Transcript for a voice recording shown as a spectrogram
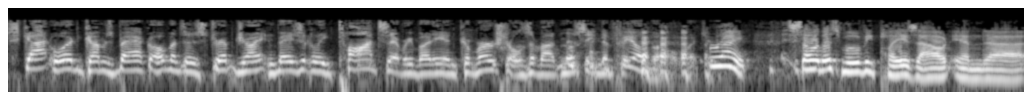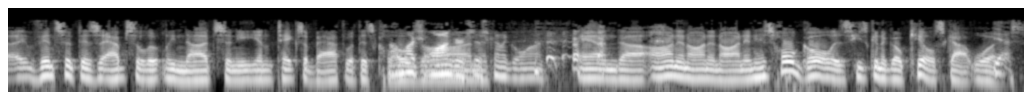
Scott Wood comes back, opens a strip joint, and basically taunts everybody in commercials about missing the field goal. Which, Right. So this movie plays out, and uh, Vincent is absolutely nuts, and he you know, takes a bath with his clothes How much longer on. is this going to go on? and uh, on and on and on. And his whole goal is he's going to go kill Scott Wood. yes.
